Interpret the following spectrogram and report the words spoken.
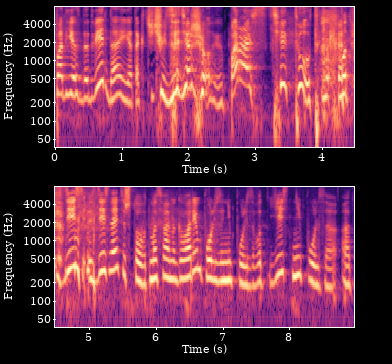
подъезда дверь, да, и я так чуть-чуть задерживала, проститут. Вот здесь, здесь, знаете что, вот мы с вами говорим польза, не польза. Вот есть не польза от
